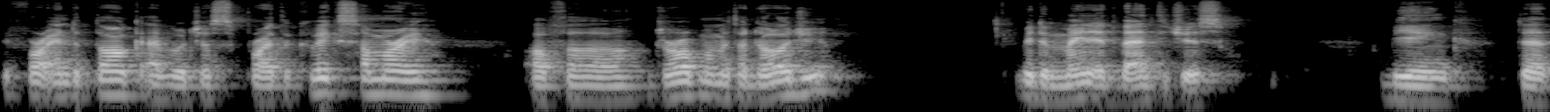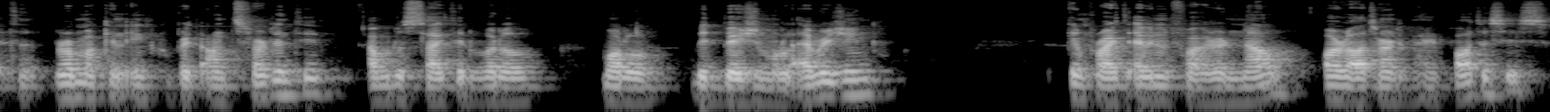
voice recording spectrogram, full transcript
before I end the talk, I will just provide a quick summary of uh, the ROBMA methodology with the main advantages being that ROBMA can incorporate uncertainty out of the selected model, model with Bayesian model averaging. It can provide evidence for either null or alternative hypothesis.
